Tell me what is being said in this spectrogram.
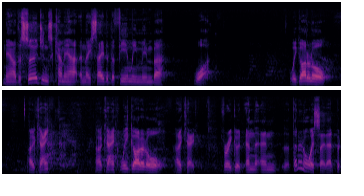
Now, the surgeons come out and they say to the family member, what? We got it all. Okay? Okay, we got it all. Okay, very good. And, and they don't always say that, but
